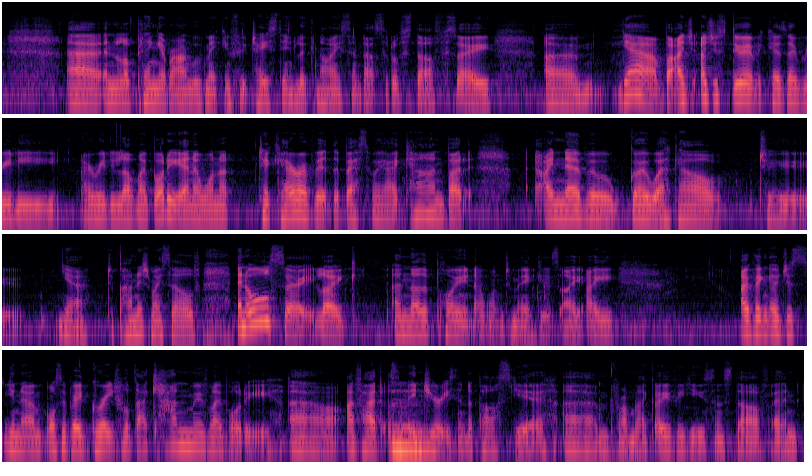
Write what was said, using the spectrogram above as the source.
Uh, and I love playing around with making food tasty and look nice and that sort of stuff. So, um, yeah, but I, I just do it because I really, I really love my body and I want to take care of it the best way I can. But I never go work out to, yeah, to punish myself. And also, like, another point I want to make is I, I I think I just, you know, I'm also very grateful that I can move my body. Uh, I've had some injuries in the past year um, from like overuse and stuff, and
